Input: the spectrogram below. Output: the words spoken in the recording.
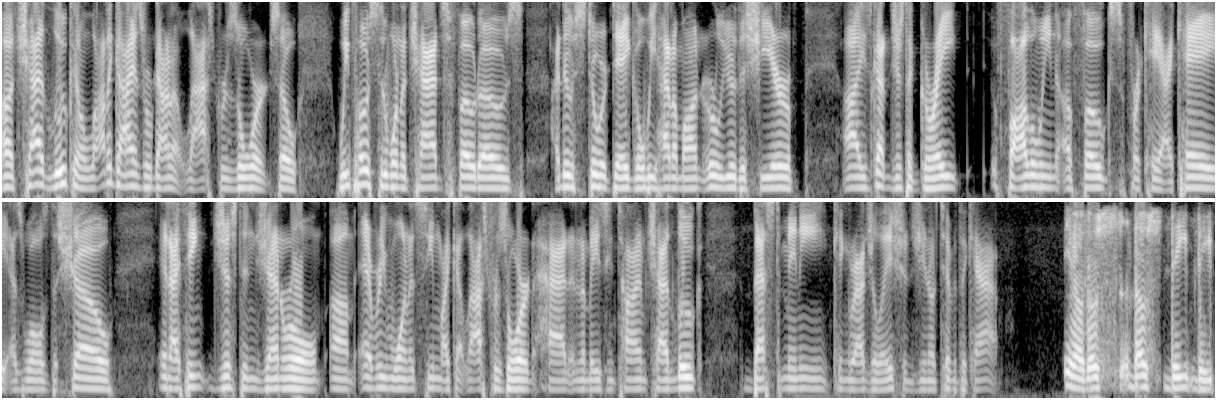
uh, Chad Luke and a lot of guys were down at Last Resort. So we posted one of Chad's photos. I know Stuart Daigle, we had him on earlier this year. Uh, he's got just a great following of folks for KIK as well as the show. And I think just in general, um, everyone it seemed like at Last Resort had an amazing time. Chad Luke, best mini, congratulations! You know, tip of the cap. You know those those deep deep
